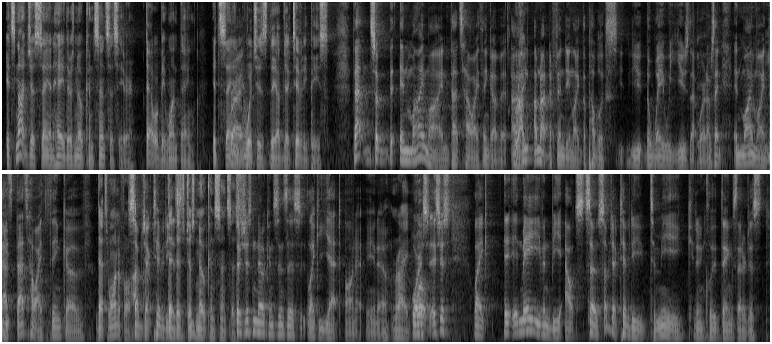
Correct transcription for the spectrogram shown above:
it's not just saying, "Hey, there's no consensus here." That would be one thing. It's saying, Right. which is the objectivity piece. That. So th- in my mind, that's how I think of it. I, Right. I'm, I'm not defending like the public's you, the way we use that word. I'm saying in my mind, that's that's how I think of That's wonderful. subjectivity. that is- there's just no consensus. there's just no consensus like yet on it, you know. Right. Or it's, it's just like it, it may even be out. So subjectivity to me can include things that are just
